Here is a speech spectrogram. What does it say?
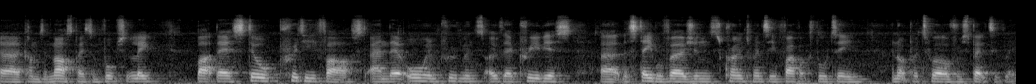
uh, comes in last place, unfortunately, but they're still pretty fast, and they're all improvements over their previous, uh, the stable versions, Chrome 20, Firefox 14, and Opera 12, respectively.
